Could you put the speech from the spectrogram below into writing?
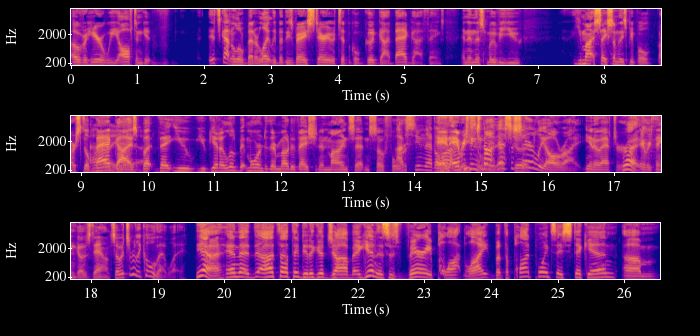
Over here, we often get. v- It's gotten a little better lately, but these very stereotypical good guy, bad guy things. And in this movie, you you might say some of these people are still bad Oh, guys, yeah. but that you you get a little bit more into their motivation and mindset and so forth. I've seen that a and lot everything's recently. not That's good. necessarily all right, you know, after Right. everything goes down. So it's really cool that way. Yeah, and th- I thought they did a good job. Again, this is very plot light, but the plot points they stick in, um,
